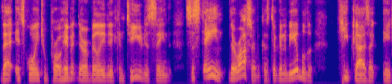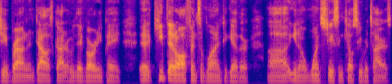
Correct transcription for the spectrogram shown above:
that it's going to prohibit their ability to continue to sustain, sustain their roster because they're going to be able to keep guys like AJ Brown and Dallas Goedert, who they've already paid, uh, keep that offensive line together. Uh, you know, once Jason Kelce retires,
